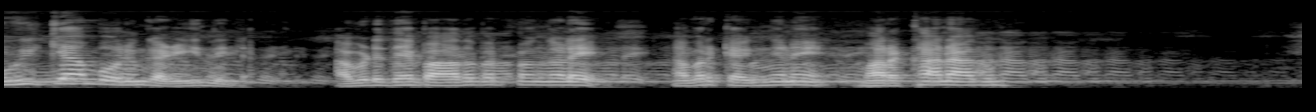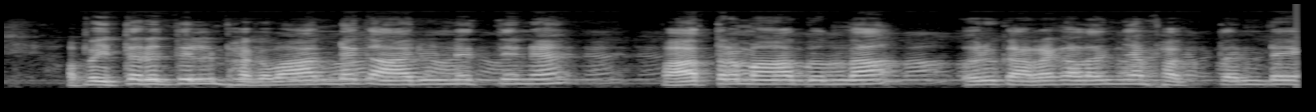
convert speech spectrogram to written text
ഊഹിക്കാൻ പോലും കഴിയുന്നില്ല. അവിടുത്തെ പാദപത്മങ്ങളെ അവർക്ക് എങ്ങനെ മറക്കാനാകും? അപ്പൊ ഇത്തരത്തിൽ ഭഗവാന്റെ കാരുണ്യത്തിന് പാത്രമാകുന്ന ഒരു കറകളഞ്ഞ ഭക്തന്റെ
